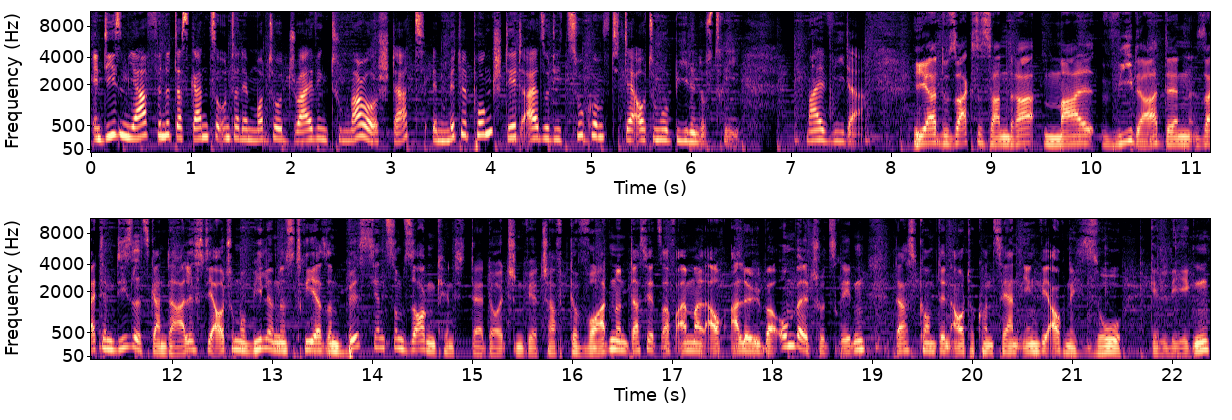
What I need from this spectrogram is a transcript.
In diesem Jahr findet das Ganze unter dem Motto Driving Tomorrow statt. Im Mittelpunkt steht also die Zukunft der Automobilindustrie. Mal wieder. Ja, du sagst es, Sandra, mal wieder, denn seit dem Dieselskandal ist die Automobilindustrie ja so ein bisschen zum Sorgenkind der deutschen Wirtschaft geworden und dass jetzt auf einmal auch alle über Umweltschutz reden, das kommt den Autokonzernen irgendwie auch nicht so gelegen.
